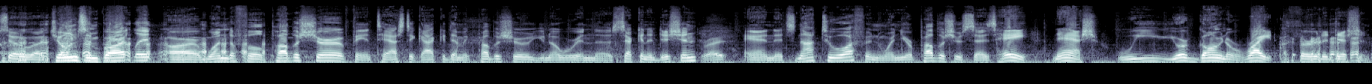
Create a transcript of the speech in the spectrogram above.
So uh, Jones and Bartlett, our wonderful publisher, a fantastic academic publisher. You know we're in the second edition, right? And it's not too often when your publisher says, "Hey, Nash, we you're going to write a third edition."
